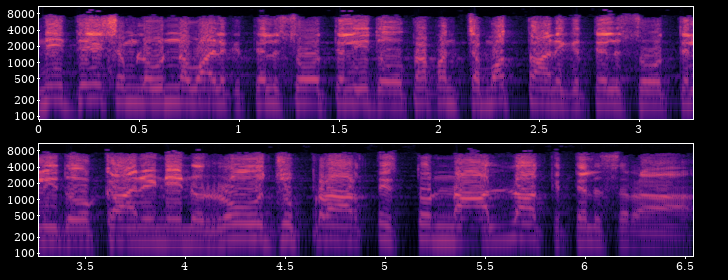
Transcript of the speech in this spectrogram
నీ దేశంలో ఉన్న వాళ్ళకి తెలుసో తెలీదో ప్రపంచ మొత్తానికి తెలుసో తెలీదో కానీ నేను రోజు ప్రార్థిస్తున్న అల్లాకి తెలుసురా.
